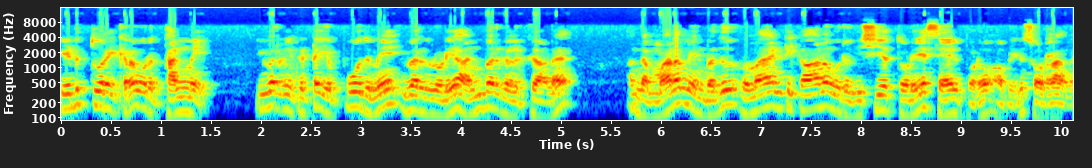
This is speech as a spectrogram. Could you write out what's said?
எடுத்துரைக்கிற ஒரு தன்மை. இவர்கள்கிட்ட எப்போதுமே இவர்களுடைய அன்பர்களுக்கான அந்த மனம் என்பது ரொமான்டிக்கான ஒரு விஷயத்துடைய செயல்படும் அப்படின்னு சொல்கிறாங்க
